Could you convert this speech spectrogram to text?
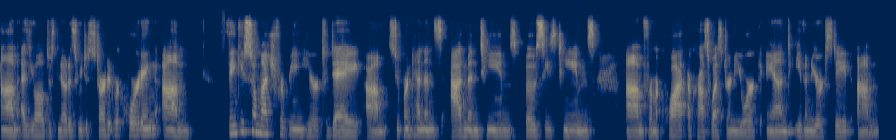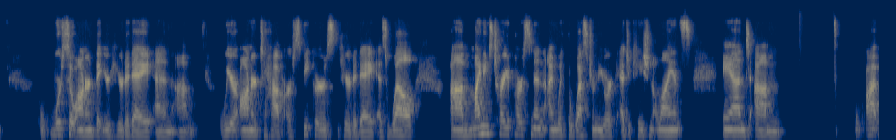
Um, as you all just noticed, we just started recording. Um, thank you so much for being here today. Um, superintendents, admin teams, BOCES teams um, from across Western New York and even New York State. Um, we're so honored that you're here today. And um, we are honored to have our speakers here today as well. my name is Tarja Parssinen. I'm with the Western New York Education Alliance. And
